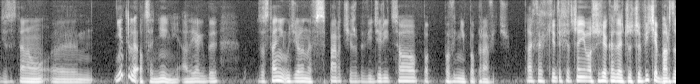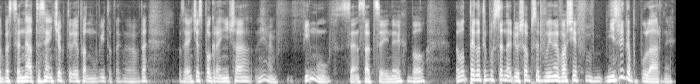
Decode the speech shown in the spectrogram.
gdzie zostaną nie tyle ocenieni, ale jakby zostanie udzielone wsparcie, żeby wiedzieli, co po, powinni poprawić. Tak, takie doświadczenie może się okazać rzeczywiście bardzo bezcenne, a te zajęcie, o których pan mówi, to tak naprawdę zajęcie z pogranicza, nie wiem, filmów sensacyjnych, bo no bo tego typu scenariusze obserwujemy właśnie w niezwykle popularnych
